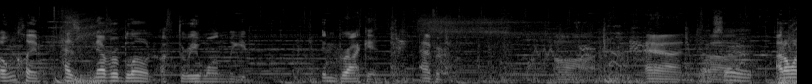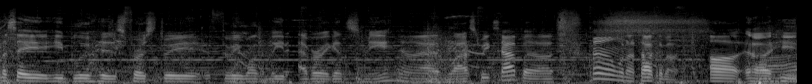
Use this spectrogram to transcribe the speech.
own claim, has never blown a 3-1 lead in bracket ever. Uh, and uh. I don't want to say he blew his first 3 3-1 lead ever against me uh, at last week's hat, but uh, eh, we're not talking about. it. Uh, uh, he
